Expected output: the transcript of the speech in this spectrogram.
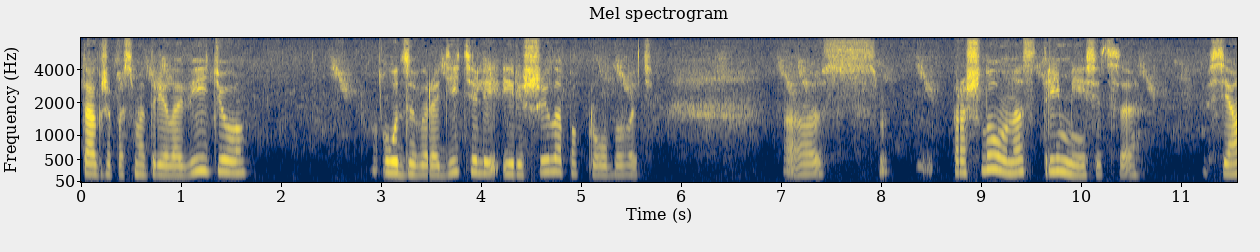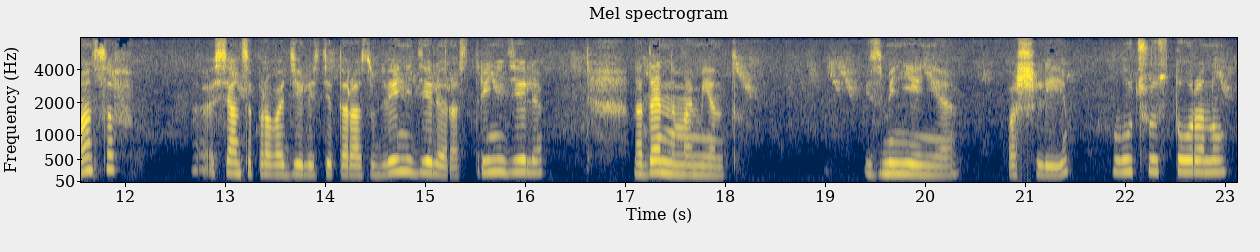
также посмотрела видео, отзывы родителей и решила попробовать. Э, прошло у нас три месяца сеансов. Сеансы проводились где-то раз в две недели, раз в три недели. На данный момент изменения пошли в лучшую сторону –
